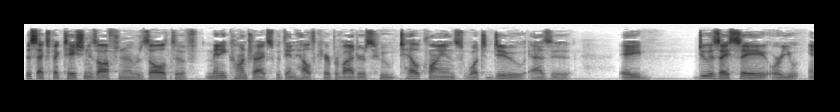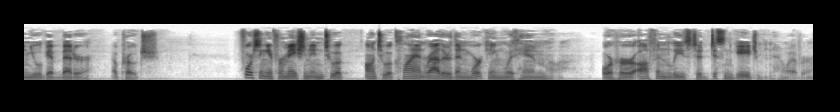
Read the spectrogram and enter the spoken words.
This expectation is often a result of many contracts within healthcare providers who tell clients what to do as a, a do as I say or you and you will get better approach. Forcing information into a, onto a client rather than working with him or her often leads to disengagement, however.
